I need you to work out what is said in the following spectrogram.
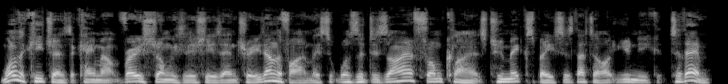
One of the key trends that came out very strongly to this year's entries and the finalists was the desire from clients to make spaces that are unique to them.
